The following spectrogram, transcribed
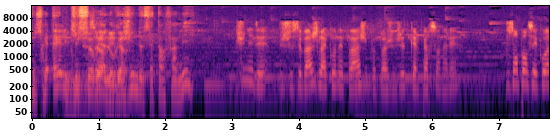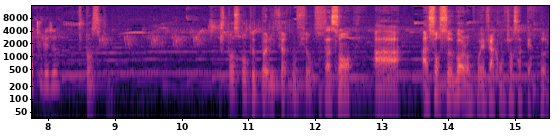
Ce serait elle qui serait à l'origine de cette infamie. Aucune idée. Je sais pas, je la connais pas, je peux pas juger de quelle personne elle est. Vous en pensez quoi tous les deux? Je pense que. Je pense qu'on peut pas lui faire De confiance. toute façon, à, à source on pourrait faire confiance à personne.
